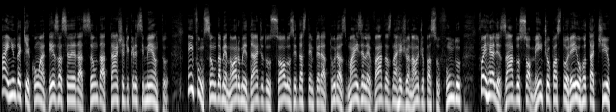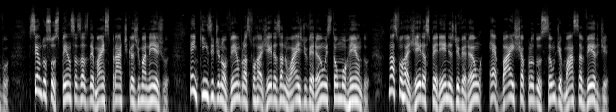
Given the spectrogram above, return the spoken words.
ainda que com a desaceleração da taxa de crescimento. Em função da menor umidade dos solos e das temperaturas mais elevadas na regional de Passo Fundo, foi realizado somente o pastoreio rotativo, sendo suspensas as demais práticas de manejo. Em 15 de novembro, as forrageiras anuais de verão estão morrendo. Nas forrageiras perenes de verão, é baixa a produção de massa verde.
